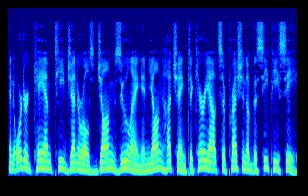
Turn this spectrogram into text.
and ordered KMT generals Zhang Xueliang and Yang Hucheng to carry out suppression of the CPC.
